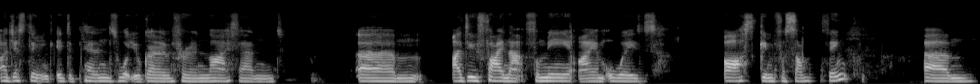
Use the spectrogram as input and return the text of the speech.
I just think it depends what you're going through in life. And um, I do find that for me, I am always asking for something um,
